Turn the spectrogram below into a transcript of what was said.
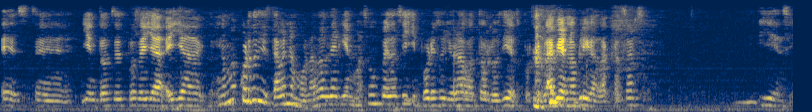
Este, y entonces pues ella, ella, no me acuerdo si estaba enamorada de alguien más o un pedo así y por eso lloraba todos los días, porque la habían obligado a casarse. Y así.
